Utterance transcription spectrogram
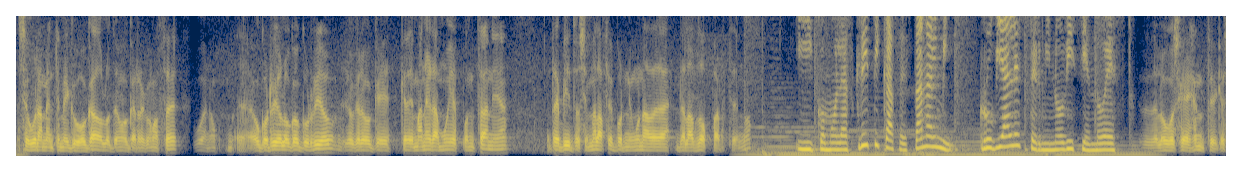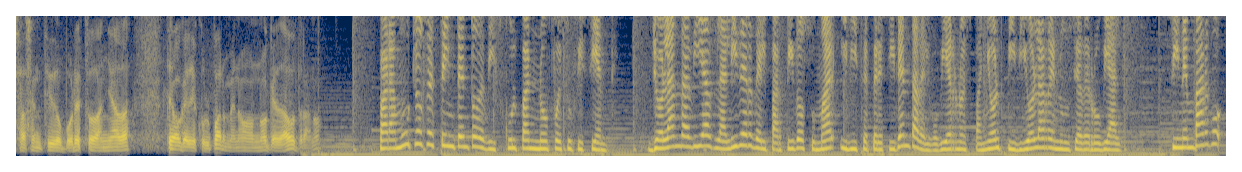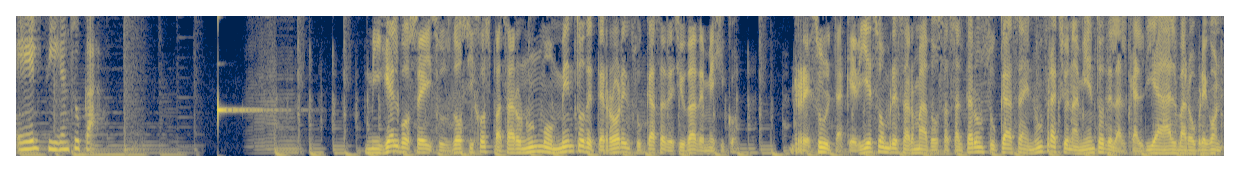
Seguramente me he equivocado, lo tengo que reconocer. Bueno, eh, ocurrió lo que ocurrió, yo creo que, que de manera muy espontánea repito, sin mala fe por ninguna de, las dos partes, ¿no? Y como las críticas están al mil, Rubiales terminó diciendo esto. Desde luego, si hay gente que se ha sentido por esto dañada, tengo que disculparme, no, no queda otra, ¿no? Para muchos este intento de disculpa no fue suficiente. Yolanda Díaz, la líder del partido Sumar y vicepresidenta del gobierno español, pidió la renuncia de Rubiales. Sin embargo, él sigue en su cargo. Miguel Bosé y sus dos hijos pasaron un momento de terror en su casa de Ciudad de México. Resulta que 10 hombres armados asaltaron su casa en un fraccionamiento de la alcaldía Álvaro Obregón.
